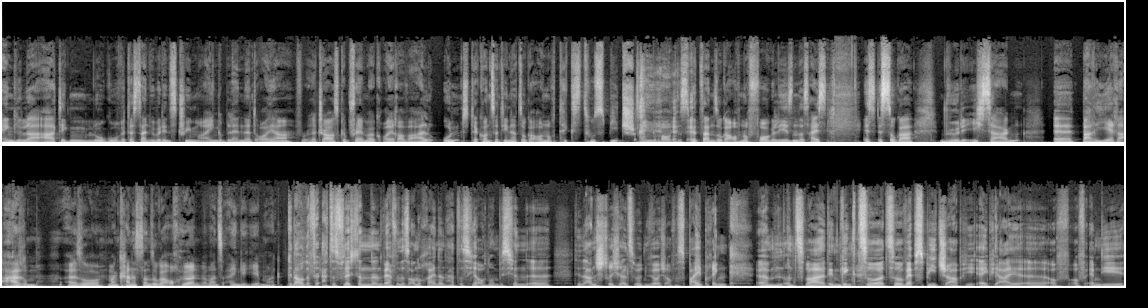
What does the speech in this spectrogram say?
Angular-artigen Logo, wird das dann über den Stream eingeblendet, euer JavaScript-Framework eurer Wahl. Und der Konstantin hat sogar auch noch Text-to-Speech eingebaut. es wird dann sogar auch noch vorgelesen. Das heißt, es ist sogar, würde ich sagen, äh, barrierearm. Also man kann es dann sogar auch hören, wenn man es eingegeben hat. Genau, hat das vielleicht, dann, dann werfen wir das auch noch rein, dann hat das hier auch noch ein bisschen äh, den Anstrich, als würden wir euch auch was beibringen. Ähm, und zwar den Link zur, zur Web Speech API, API äh, auf, auf, MD,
